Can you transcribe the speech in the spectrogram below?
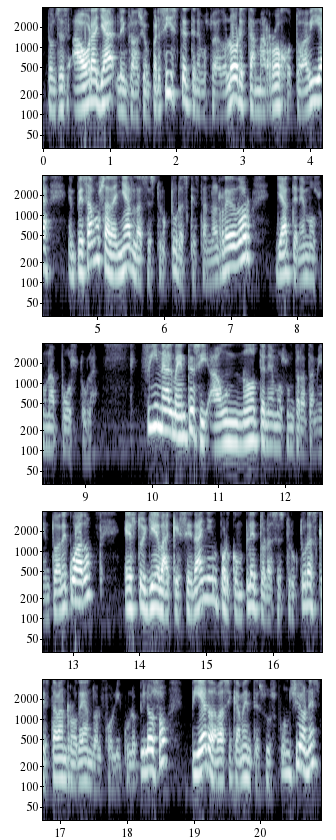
Entonces ahora ya la inflamación persiste, tenemos todavía dolor, está más rojo todavía, empezamos a dañar las estructuras que están alrededor, ya tenemos una pústula. Finalmente, si aún no tenemos un tratamiento adecuado, esto lleva a que se dañen por completo las estructuras que estaban rodeando al folículo piloso, pierda básicamente sus funciones,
